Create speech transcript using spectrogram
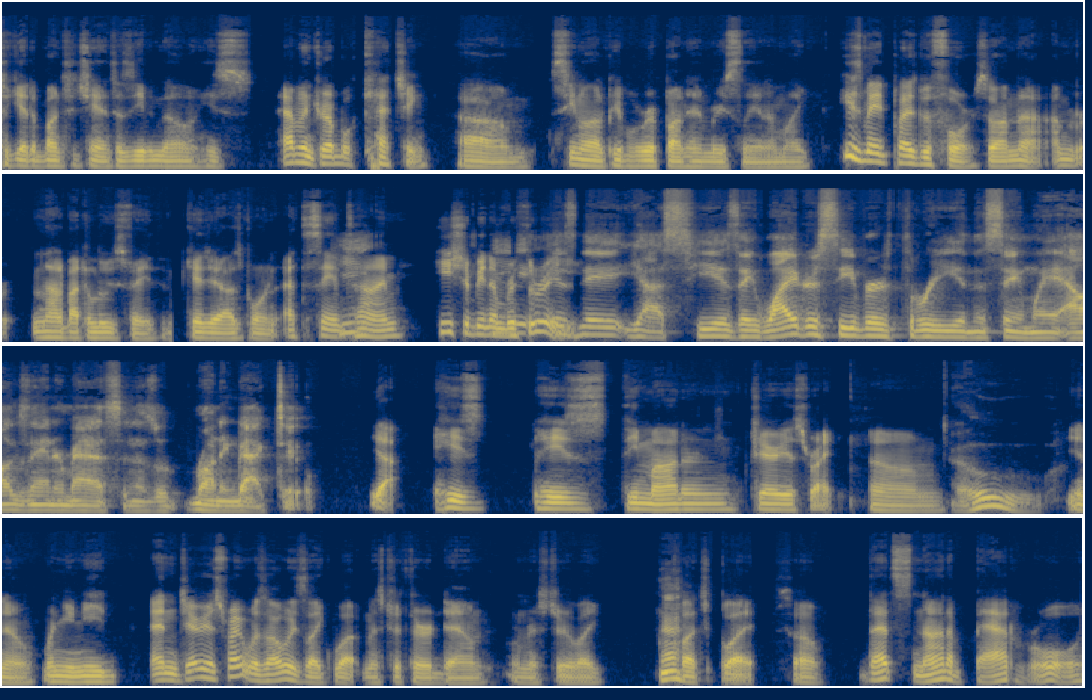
to get a bunch of chances, even though he's having trouble catching. Um, seen a lot of people rip on him recently, and I'm like, he's made plays before, so I'm not, I'm not about to lose faith in KJ Osborne. At the same He- time, he should be number He three. Is a, yes, he is a wide receiver three in the same way Alexander Mattison is a running back two. Yeah, he's he's the modern Jarius Wright. Um, Oh, you know, when you need and Jarius Wright was always like what, Mr. Third Down or Mr. like clutch play. So that's not a bad role.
